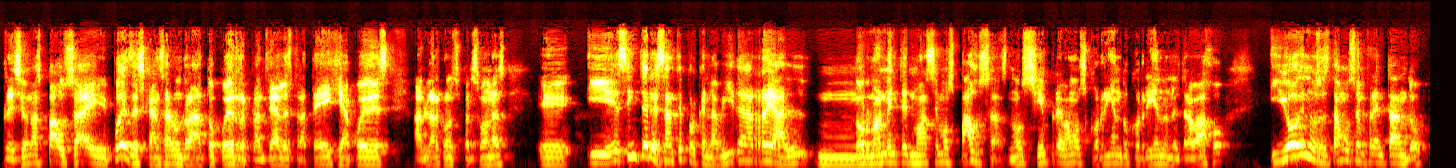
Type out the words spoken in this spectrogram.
presionas pausa y puedes descansar un rato, puedes replantear la estrategia, puedes hablar con las personas. Eh, y es interesante porque en la vida real normalmente no hacemos pausas, ¿no? Siempre vamos corriendo, corriendo en el trabajo. Y hoy nos estamos enfrentando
